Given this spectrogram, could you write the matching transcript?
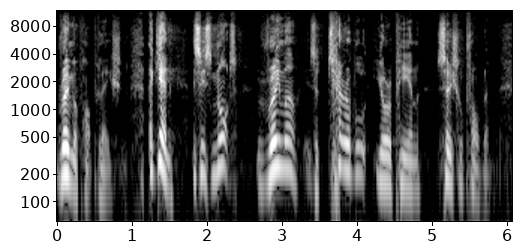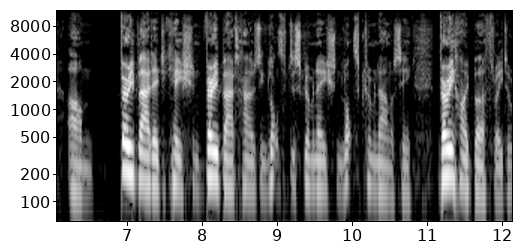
Roma population. Again, this is not, Roma is a terrible European social problem. Um, very bad education, very bad housing, lots of discrimination, lots of criminality, very high birth rate, a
